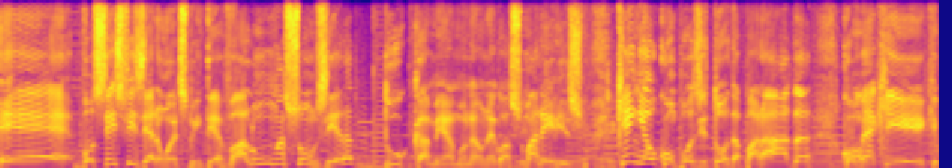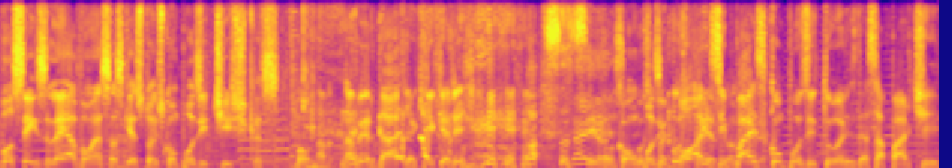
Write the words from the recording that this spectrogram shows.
é, vocês fizeram antes do intervalo uma sonzeira duca mesmo, né? Um negócio maneiríssimo. Quem é o compositor da parada? Como é que, que vocês levam essas questões compositísticas? Bom, na, na verdade, aqui que a gente. Nossa senhora. Os, os Compositórias? principais compositores dessa parte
